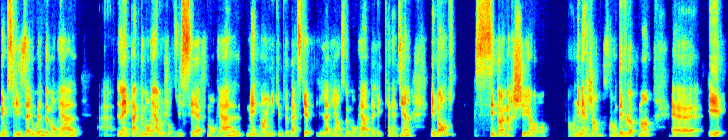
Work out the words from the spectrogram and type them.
mais aussi les Alouettes de Montréal, l'Impact de Montréal, aujourd'hui CF Montréal, maintenant une équipe de basket, l'Alliance de Montréal de la Ligue canadienne. Et donc, c'est un marché en, émergence, en développement. Euh, et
